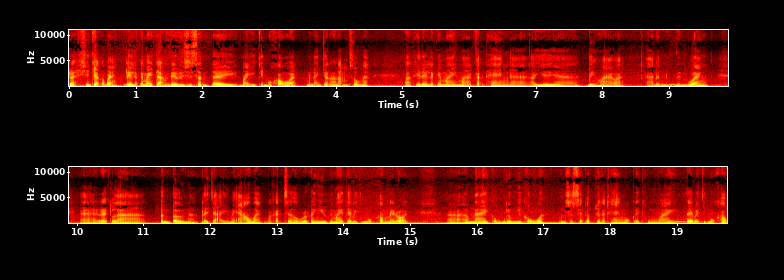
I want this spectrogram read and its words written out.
Rồi, xin chào các bạn. Đây là cái máy trạm Dell Precision T7910 các bạn. Mình đang cho nó nằm xuống nè. Đó thì đây là cái máy mà khách hàng à, ở dưới à, Biên Hòa các bạn. À, định định quán à, rất là tin tưởng đó để chạy máy ảo bạn và khách sở hữu rất là nhiều cái máy T7910 này rồi. À, hôm nay cũng giống như cũ á, mình sẽ setup cho khách hàng một cái thùng máy T7910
